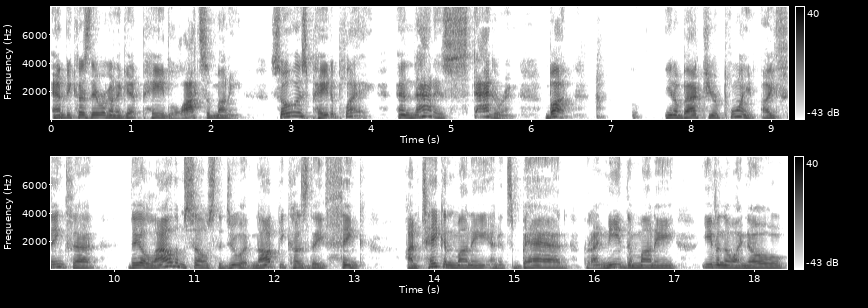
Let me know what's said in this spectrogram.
and because they were going to get paid lots of money so it was pay to play. And that is staggering. But, you know, back to your point, I think that they allow themselves to do it not because they think I'm taking money and it's bad, but I need the money, even though I know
